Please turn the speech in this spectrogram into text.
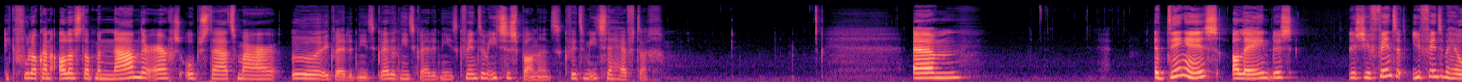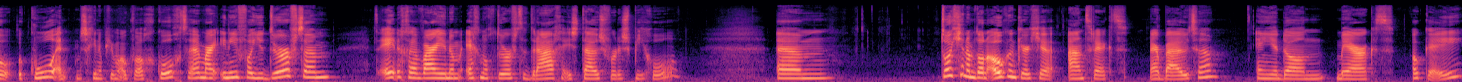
ik voel ook aan alles dat mijn naam er ergens op staat, maar uh, ik weet het niet, ik weet het niet, ik weet het niet. Ik vind hem iets te spannend, ik vind hem iets te heftig. Um, het ding is alleen, dus, dus je, vindt, je vindt hem heel cool en misschien heb je hem ook wel gekocht, hè, maar in ieder geval je durft hem. Het enige waar je hem echt nog durft te dragen is thuis voor de spiegel. Um, tot je hem dan ook een keertje aantrekt naar buiten en je dan merkt, oké,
